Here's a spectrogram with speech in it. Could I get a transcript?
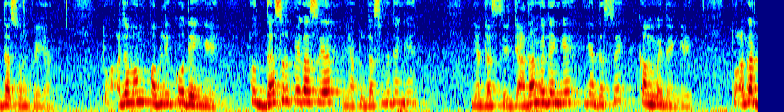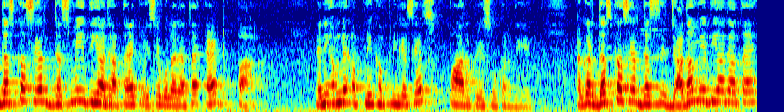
दस रुपये है। तो जब हम पब्लिक को देंगे तो दस रुपये का शेयर या तो दस में देंगे, या दस से ज़्यादा में देंगे, या दस से कम में देंगे। तो अगर दस का शेयर दस में ही दिया जाता है तो इसे बोला जाता है एट पार यानी हमने अपनी कंपनी के शेयर्स पार पे शो कर दिए। अगर दस का शेयर दस से ज़्यादा में दिया जाता है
